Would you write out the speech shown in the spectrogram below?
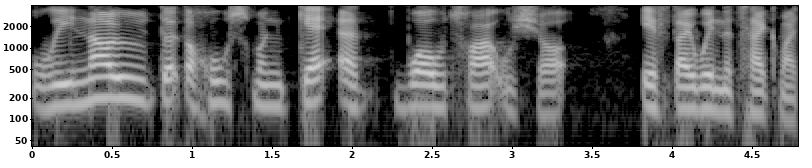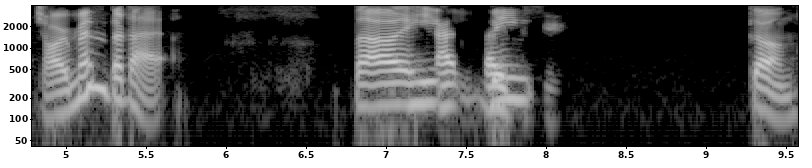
we know that the Horsemen get a world title shot if they win the tag match. I remember that. But uh, he pay-per-view. gone.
